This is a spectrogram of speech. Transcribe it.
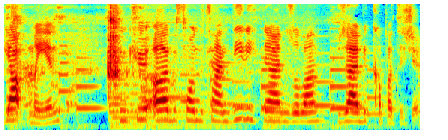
yapmayın. Çünkü ağır bir fondöten değil ihtiyacınız olan güzel bir kapatıcı.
